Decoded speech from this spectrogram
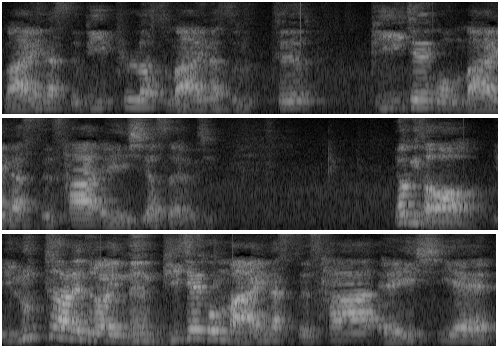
마이너스 b 플러스 마이너스 루트 b제곱 마이너스 4ac였어요. 그지? 여기서 이 루트 안에 들어있는 b제곱 마이너스 4ac의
